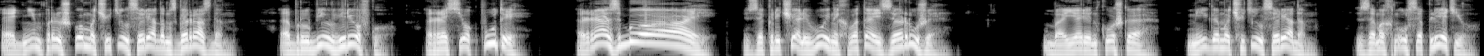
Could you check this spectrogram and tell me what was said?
одним прыжком очутился рядом с гораздом, обрубил веревку, рассек путы. «Разбой!» — закричали воины, хватаясь за оружие. Боярин-кошка мигом очутился рядом, замахнулся плетью.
